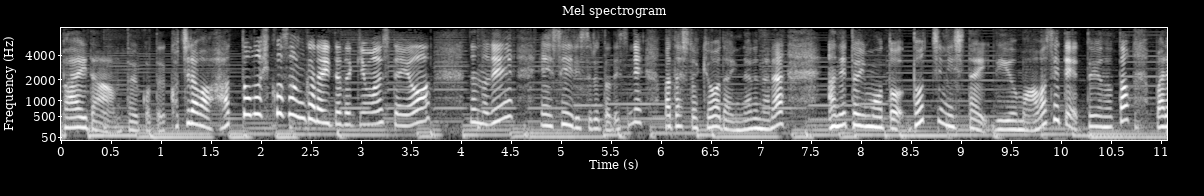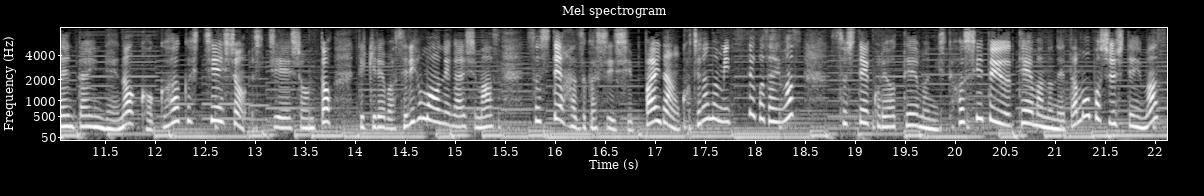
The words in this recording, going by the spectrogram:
敗談ということでこちらはハットの彦さんからいただきましたよ。なので、えー、整理するとですね私と兄弟になるなら姉と妹どっちにしたい理由も合わせてというのとバレンタインデーの告白シチュエーションシチュエーションとできればセリフもお願いします。そして恥ずかしい失敗談こちらの3つでございます。そしてこれをテーマにしてほしいというテーマのネタも募集しています。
